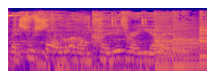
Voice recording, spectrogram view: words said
Special show on Uncoded Radio.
